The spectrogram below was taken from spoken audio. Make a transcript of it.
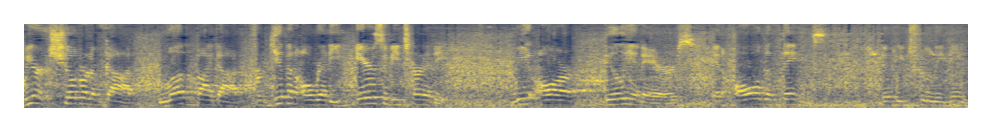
We are children of God, loved by God, forgiven already, heirs of eternity. We are billionaires in all the things that we truly need.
